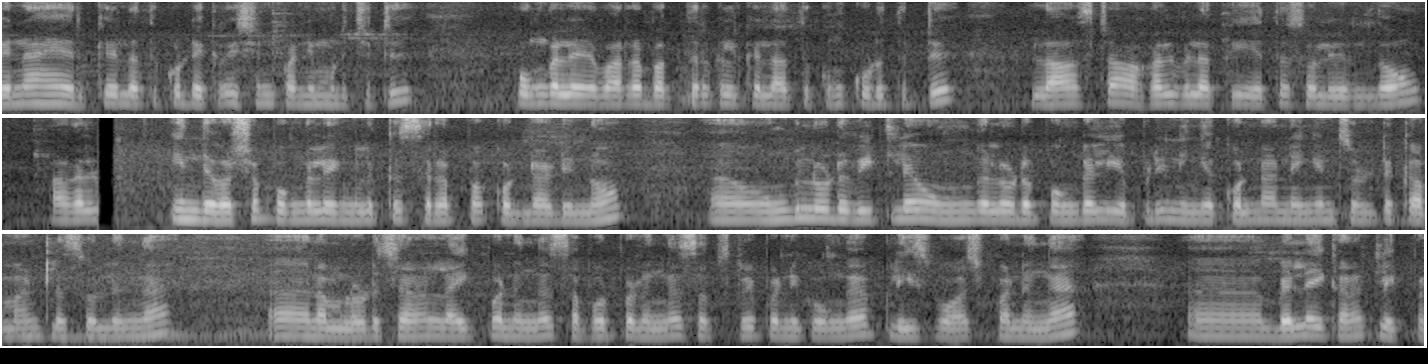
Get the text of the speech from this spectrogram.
விநாயகருக்கு எல்லாத்துக்கும் டெக்கரேஷன் பண்ணி முடிச்சுட்டு பொங்கல் வர்ற பக்தர்களுக்கு எல்லாத்துக்கும் கொடுத்துட்டு லாஸ்ட்டாக அகல் விளக்கு ஏற்ற சொல்லியிருந்தோம். அகல் இந்த வருஷம் பொங்கல் எங்களுக்கு சிறப்பாக கொண்டாடினோம். உங்களோட வீட்டில் உங்களோட பொங்கல் எப்படி நீங்கள் கொண்டாடினீங்கன்னு சொல்லிட்டு கமெண்ட்டில் சொல்லுங்கள் நம்மளோட சேனல் லைக் பண்ணுங்கள் சப்போர்ட் பண்ணுங்கள் சப்ஸ்கிரைப் பண்ணிக்கோங்க ப்ளீஸ் வாட்ச் பண்ணுங்கள் பெல் ஐக்கானை கிளிக் பண்ணுங்கள்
